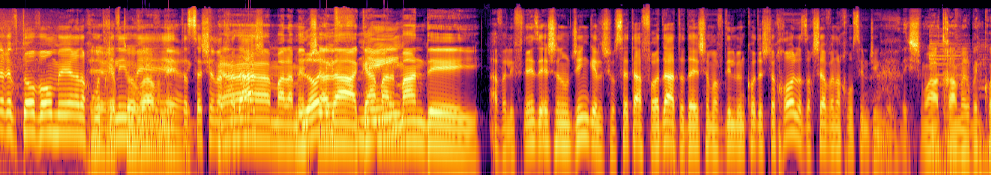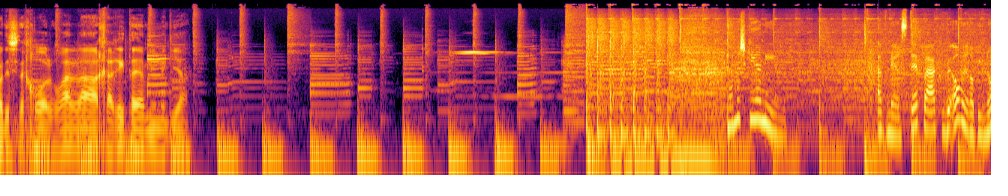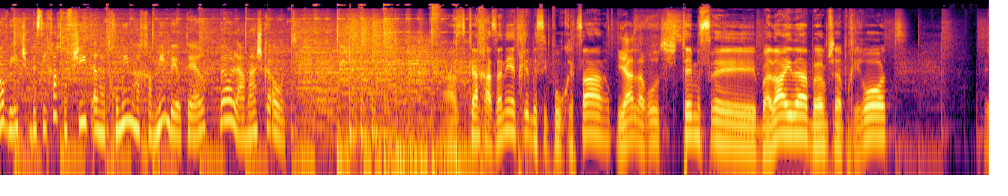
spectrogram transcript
ערב טוב, עומר, אנחנו ערב מתחילים טוב, אה. את הסשן החדש. גם על לא הממשלה, לפני- גם על מאנדיי. אבל לפני זה יש לנו ג'ינגל שעושה את ההפרדה, אתה יודע, יש שם מבדיל בין קודש לחול, אז עכשיו אנחנו עושים ג'ינגל. לשמוע אותך אומר בין קודש לחול, וואלה, אחרית הימים מגיעה. המשקיענים. אבנר סטפאק ועומר רבינוביץ' בשיחה חופשית על התחומים החמים ביותר בעולם ההשקעות. אז ככה, אז אני אתחיל בסיפור קצר. יאללה, רוץ. 12 בלילה, ביום של הבחירות. אה,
